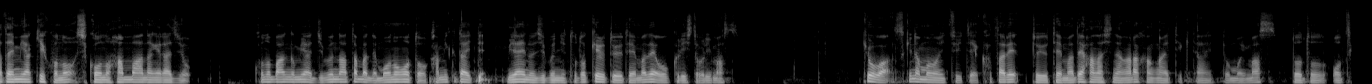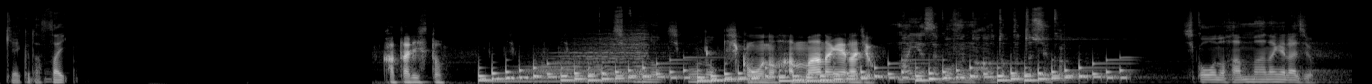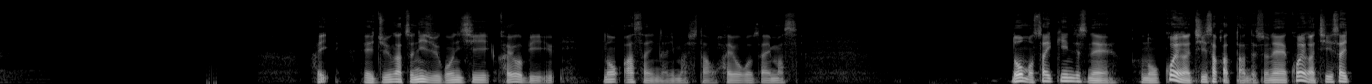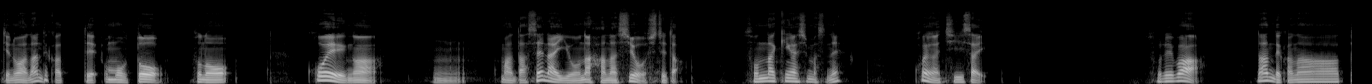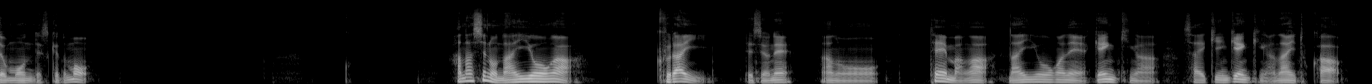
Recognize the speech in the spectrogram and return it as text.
片見明彦の思考のハンマー投げラジオ。この番組は自分の頭で物事を噛み砕いて未来の自分に届けるというテーマでお送りしております。今日は好きなものについて語れというテーマで話しながら考えていきたいと思います。どうぞお付き合いください。カタリスト。思考の思考の思考のハンマー投げラジオ。毎朝5分のアウトプット週間。思考のハンマー投げラジオはい、えー10月25日火曜日の朝になりました。おはようございます。どうも最近ですねあの声が小さかったんですよね。声が小さいっていうのは何でかって思うとその声が、うん、まあ出せないような話をしてた。そんな気がしますね。声が小さい。それはなんでかなーって思うんですけども話の内容が暗いですよね。あのテーマが内容がね元気が最近元気がないとか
